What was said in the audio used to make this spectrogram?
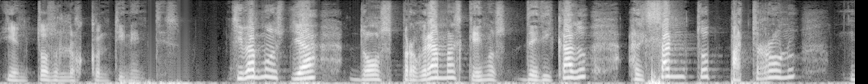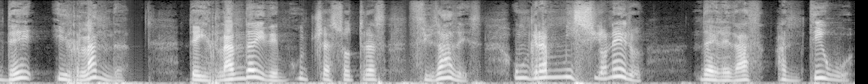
y en todos los continentes. Llevamos ya dos programas que hemos dedicado al santo patrono de Irlanda, de Irlanda y de muchas otras ciudades, un gran misionero de la edad antigua,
